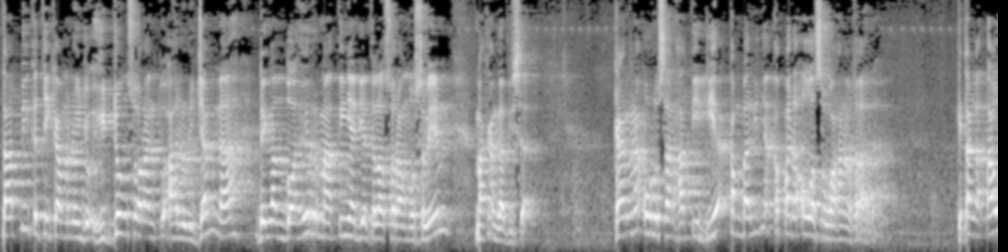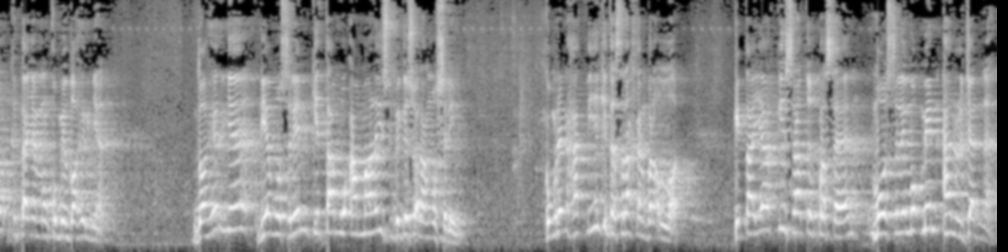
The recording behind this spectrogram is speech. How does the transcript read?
Tapi ketika menunjuk hidung seorang itu ahlul jannah dengan dohir matinya dia adalah seorang Muslim, maka nggak bisa. Karena urusan hati dia kembalinya kepada Allah Subhanahu wa taala. Kita nggak tahu kita hanya menghukumi zahirnya. Zahirnya dia muslim, kita mau amali sebagai seorang muslim. Kemudian hatinya kita serahkan kepada Allah. Kita yakin 100% muslim mukmin ahlul jannah.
